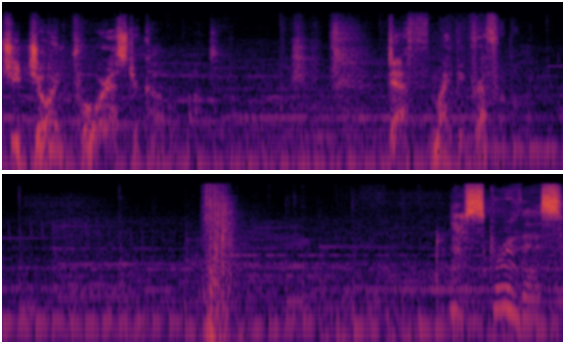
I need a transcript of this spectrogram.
She joined poor Esther Cobblepot. Death might be preferable. Now screw this.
